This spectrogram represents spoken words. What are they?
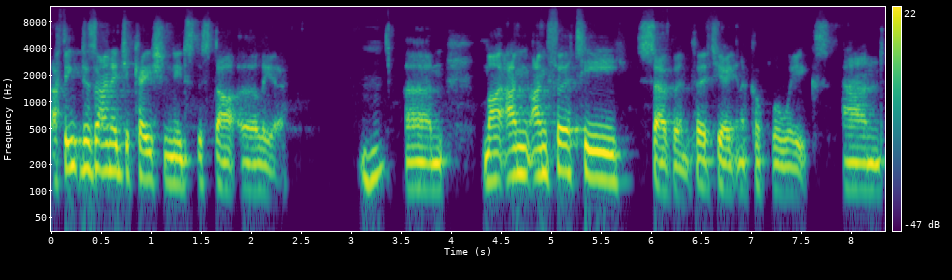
i think design education needs to start earlier mm-hmm. um my i'm i'm 37 38 in a couple of weeks and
